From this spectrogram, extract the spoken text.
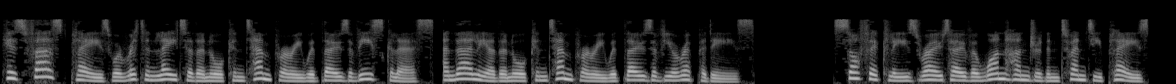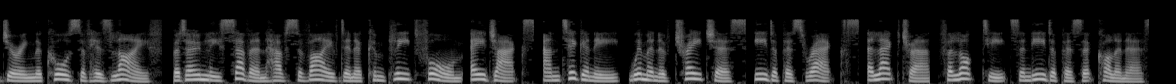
His first plays were written later than or contemporary with those of Aeschylus, and earlier than or contemporary with those of Euripides. Sophocles wrote over 120 plays during the course of his life, but only seven have survived in a complete form, Ajax, Antigone, Women of Trachis, Oedipus Rex, Electra, Philoctetes and Oedipus at Colonus.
